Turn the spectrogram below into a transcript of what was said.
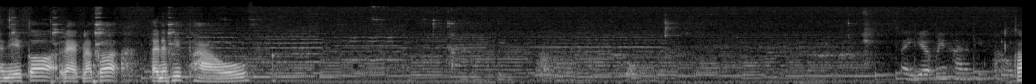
ทีนี้ก็แหลกแล้วก็ใส่น้ำพริกเผา ใส่เยอะไหมคะน้ำพริกเผาก็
